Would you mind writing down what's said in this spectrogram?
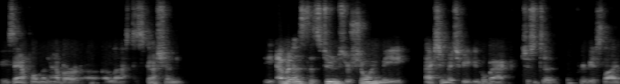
example and then have our, our last discussion, the evidence that students are showing me, actually, Mitch, if you could go back just to the previous slide,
